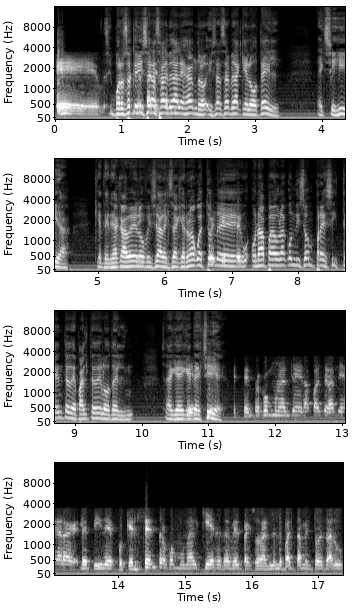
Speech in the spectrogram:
Eh, Sí, por eso es que dice la salvedad, Alejandro, y esa salvedad que el hotel exigía que tenía que haber el oficial. O sea, que era una cuestión Pues de que- una, una condición preexistente de parte del hotel. O sea, que, que te exige. El centro comunal de la Parcela Niágara le pide, porque el centro comunal quiere tener personal del Departamento de Salud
